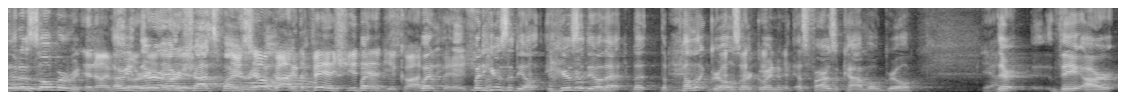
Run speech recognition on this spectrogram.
that is so perfect. And I'm I mean, sorry, there are is. shots fired. You still right now, caught and- the fish. You did. You caught but, the fish, But but- here's the deal. Here's the deal that the, the pellet grills are going to as far as a combo grill, Yeah. they're they are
